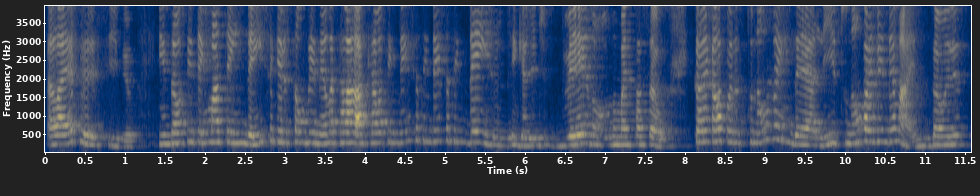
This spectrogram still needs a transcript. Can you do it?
ela é perecível. Então, assim, tem uma tendência que eles estão vendendo aquela, aquela tendência, tendência, tendência, assim, que a gente vê no, numa estação. Então, é aquela coisa, se tu não vender ali, tu não vai vender mais. Então, eles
